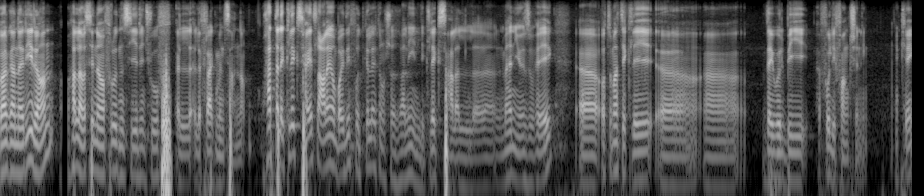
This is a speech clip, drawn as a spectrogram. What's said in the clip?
we're gonna rerun هلأ صرنا المفروض نصير نشوف ال fragments عنا. وحتى ال clicks حيطلع عليهم by default كلياتهم شغالين ال clicks على ال menus وهيك. automatically uh, they will be fully functioning okay?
